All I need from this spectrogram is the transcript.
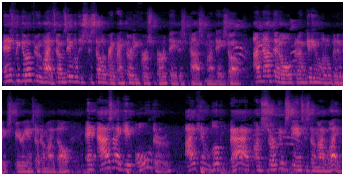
And as we go through life, so I was able just to celebrate my 31st birthday this past Monday. So I'm not that old, but I'm getting a little bit of experience under my belt. And as I get older, I can look back on circumstances in my life,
